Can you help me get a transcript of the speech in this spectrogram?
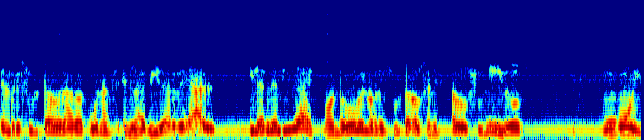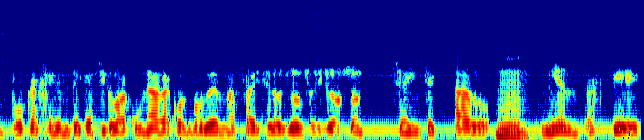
el resultado de las vacunas en la vida real. Y la realidad es cuando vos ves los resultados en Estados Unidos, muy poca gente que ha sido vacunada con Moderna, Pfizer o Johnson y Johnson se ha infectado, mm. mientras que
